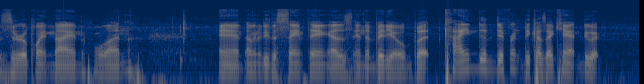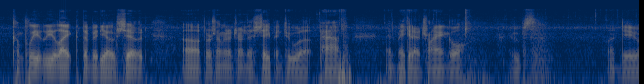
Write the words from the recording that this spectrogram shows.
0.91 and I'm going to do the same thing as in the video but kind of different because I can't do it completely like the video showed. Uh, first I'm going to turn this shape into a path and make it a triangle. Oops. Undo.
